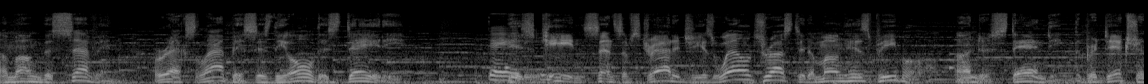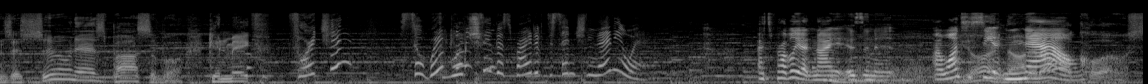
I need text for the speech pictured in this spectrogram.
Among the seven, Rex Lapis is the oldest deity. Deity. His keen sense of strategy is well trusted among his people. Understanding the predictions as soon as possible can make... Fortune? So where can we see this Rite of Descension anyway? It's probably at night, isn't it? I want to see You're it not at all now. close.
